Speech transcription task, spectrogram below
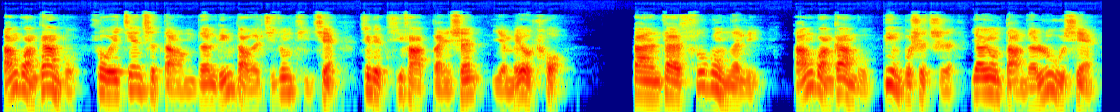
党管干部作为坚持党的领导的集中体现，这个提法本身也没有错。但在苏共那里，党管干部并不是指要用党的路线、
